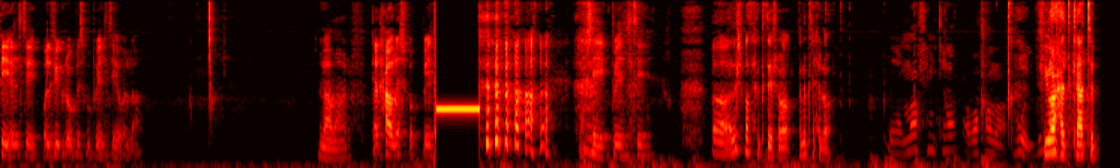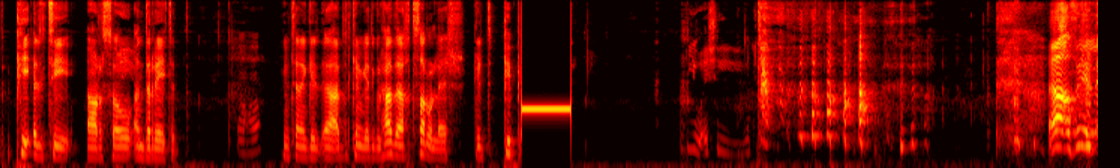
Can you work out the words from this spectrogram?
بي ال تي ولا في جروب اسمه بي ال تي ولا؟ لا ما أعرف. كان احاول اشبك بي ال شيء بي ال تي آه ليش ما ضحكتوا يا شباب؟ النكتة حلوة. ما فهمتها. أبغى أفهمها. قول. في واحد كاتب بي ال تي ار سو اندر ريتد أها. قمت أنا قلت آه عبد الكريم قاعد يقول هذا اختصار ولا إيش؟ قلت بي بي إيش النكتة؟ يا أصيل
